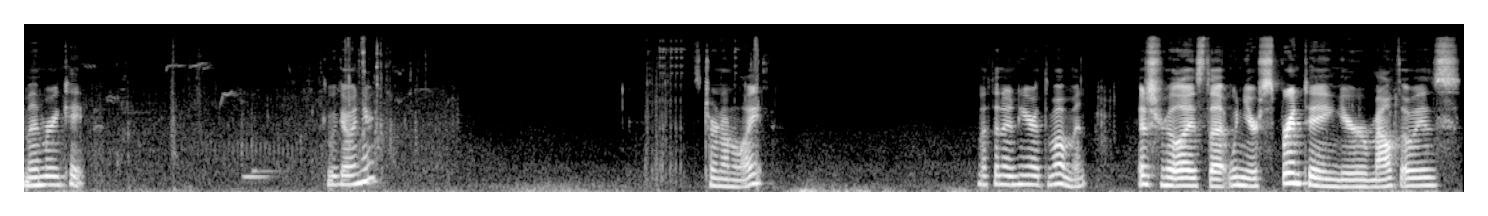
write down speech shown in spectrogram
Memory Cape. Can we go in here? Let's turn on a light. Nothing in here at the moment. I just realized that when you're sprinting, your mouth always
